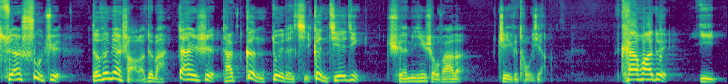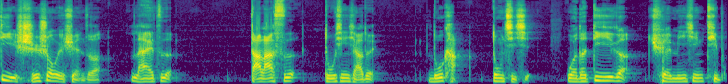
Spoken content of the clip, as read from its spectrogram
虽然数据得分变少了，对吧？但是他更对得起、更接近全明星首发的这个头像。开花队以第十顺位选择来自达拉斯独行侠队卢卡东契奇，我的第一个全明星替补。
